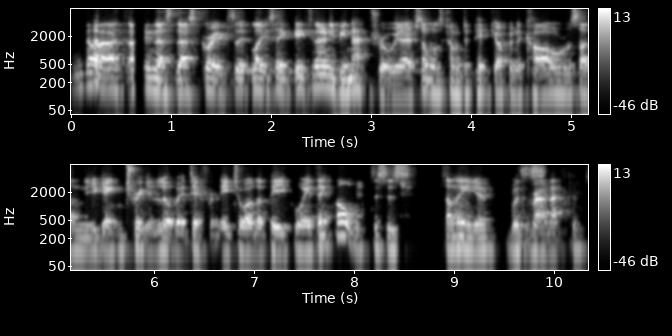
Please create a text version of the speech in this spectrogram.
No, I, I think that's that's great. So, like you say, it can only be natural. You know, if someone's coming to pick you up in a car, all of a sudden you're getting treated a little bit differently to other people, and you think, oh, this is something you with around actors.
